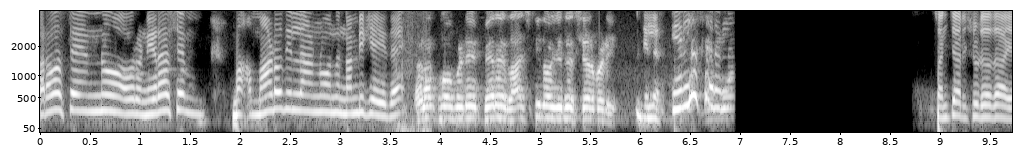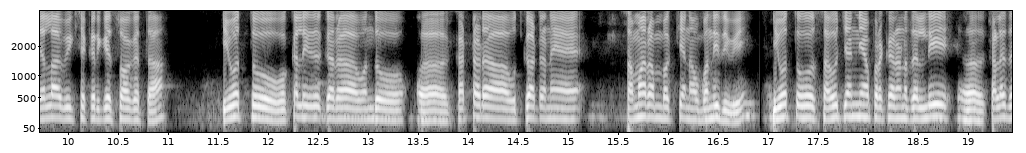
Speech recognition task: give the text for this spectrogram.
ಭರವಸೆಯನ್ನು ಅವರು ನಿರಾಶೆ ಮಾಡೋದಿಲ್ಲ ಅನ್ನೋ ಒಂದು ನಂಬಿಕೆ ಇದೆ. ಹೇಳಕ್ ಹೋಗ್ಬೇಡಿ ಬೇರೆ ರಾಜಕೀಯದವ್ರ ಜೊತೆ ಸೇರ್ಬೇಡಿ. ಇಲ್ಲ ಇಲ್ಲ ಸರ್ ಇಲ್ಲ ಸಂಚಾರ ಸ್ಟುಡಿಯೋದ ಎಲ್ಲ ವೀಕ್ಷಕರಿಗೆ ಸ್ವಾಗತ. ಇವತ್ತು ಒಕ್ಕಲಿಗರ ಒಂದು ಕಟ್ಟಡ ಉದ್ಘಾಟನೆ ಸಮಾರಂಭಕ್ಕೆ ನಾವು ಬಂದಿದ್ದೀವಿ. ಇವತ್ತು ಸೌಜನ್ಯ ಪ್ರಕರಣದಲ್ಲಿ ಕಳೆದ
